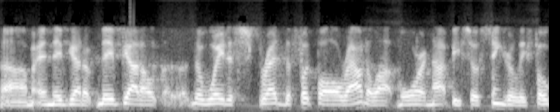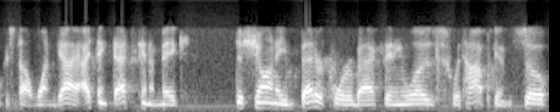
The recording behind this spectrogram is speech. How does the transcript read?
Um, and they've got a, they've got a, the way to spread the football around a lot more and not be so singularly focused on one guy. I think that's going to make Deshaun a better quarterback than he was with Hopkins. So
